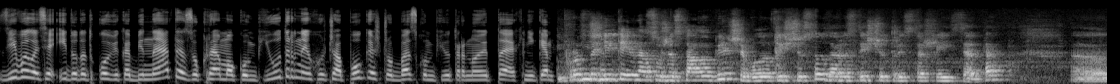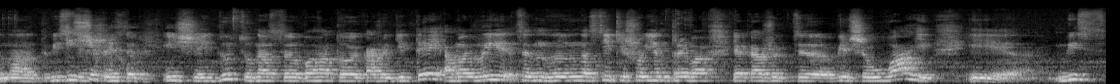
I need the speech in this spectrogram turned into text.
З'явилися і додаткові кабінети, зокрема комп'ютерний, хоча поки що без комп'ютерної техніки. Просто дітей у нас вже стало більше, було 1100, зараз 1360, так? Е, На 260 і ще йдуть. У нас багато кажуть дітей, а мали це настільки, що їм треба, як кажуть, е, більше уваги і місць.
